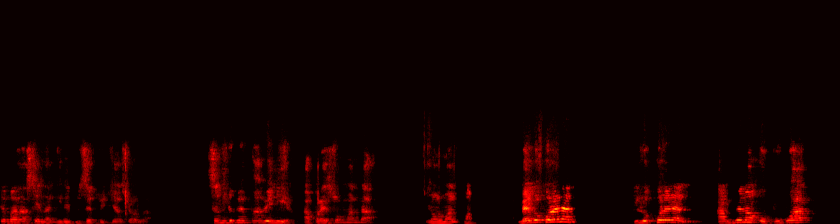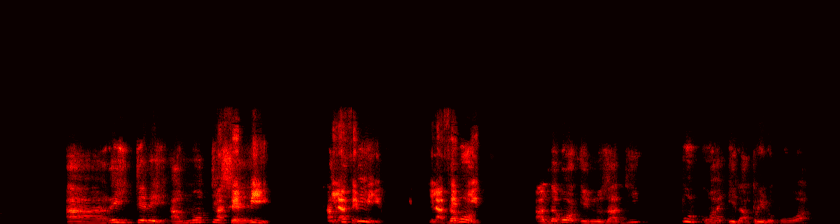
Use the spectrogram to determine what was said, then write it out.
débarrasser la Guinée de cette situation-là. Ça ne devait pas venir après son mandat, normalement. Mais le colonel, le colonel, en venant au pouvoir, a réitéré, a noté a fait ses- pire. a Il a fait pire. Il a fait pire. D'abord, il nous a dit pourquoi il a pris le pouvoir.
